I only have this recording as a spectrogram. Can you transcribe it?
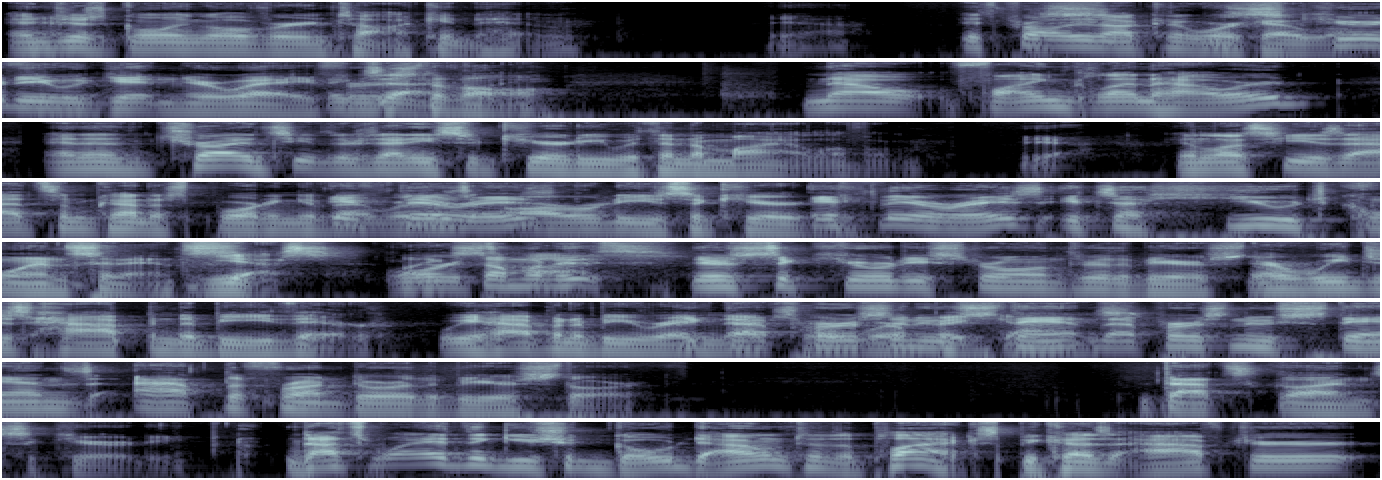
and just going over and talking to him. Yeah. It's probably not going to work out well. Security would get in your way first of all. Now find Glenn Howard and then try and see if there's any security within a mile of him. Yeah. Unless he is at some kind of sporting event If where there there's is- already security. If there is, it's a huge coincidence. Yes. Like Or someone is, there's security strolling through the beer store. or we just happen to be there. We happen to be right Like that next where person who big stand that person who stands at the front door of the beer store. That's Glenn security. That's why I think you should go down to the Plex because after,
